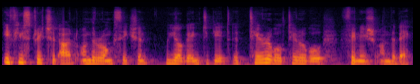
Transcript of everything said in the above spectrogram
if you stretch it out on the wrong section, we are going to get a terrible, terrible finish on the back.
